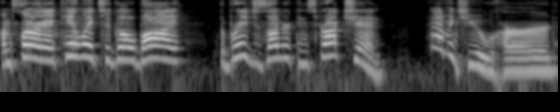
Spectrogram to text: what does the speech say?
I'm sorry I can't let you go by. The bridge is under construction. Haven't you heard?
